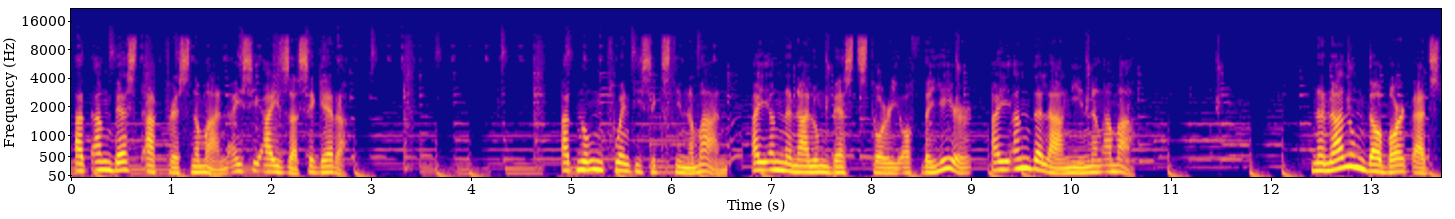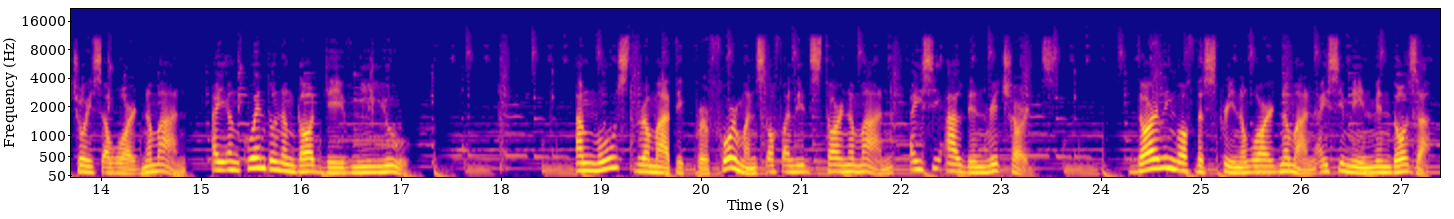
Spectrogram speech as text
At ang best actress naman ay si Aiza Segura. At noong 2016 naman, ay ang nanalong best story of the year, ay ang Dalangin ng Ama. Nanalong The Bark Ads Choice Award naman, ay ang kwento ng God Gave Me You. Ang most dramatic performance of a lead star naman, ay si Alden Richards. Darling of the Screen Award naman ay si Maine Mendoza.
